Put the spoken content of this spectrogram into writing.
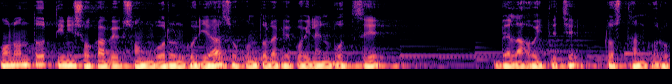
অনন্তর তিনি শোকাবেগ সংবরণ করিয়া শকুন্তলাকে কহিলেন, বৎসে, বেলা হইতেছে, প্রস্থান করো।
